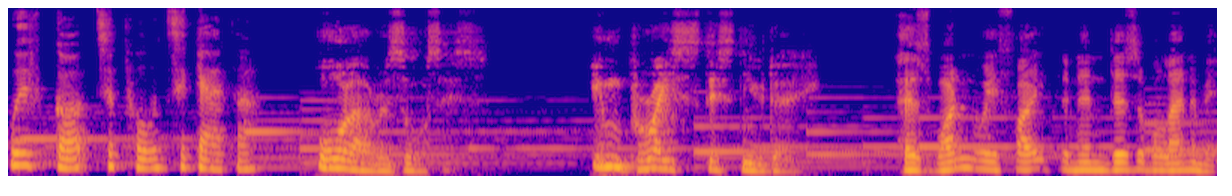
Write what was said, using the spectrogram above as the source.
We've got to pull together all our resources. Embrace this new day. As one, we fight an invisible enemy.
